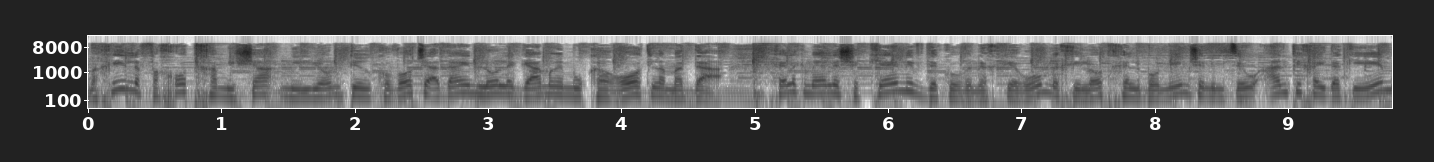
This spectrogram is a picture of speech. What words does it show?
מכיל לפחות חמישה מיליון תרכובות שעדיין לא לגמרי מוכרות למדע. חלק מאלה שכן נבדקו ונחקרו מכילות חלבונים שנמצאו אנטי-חיידקיים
